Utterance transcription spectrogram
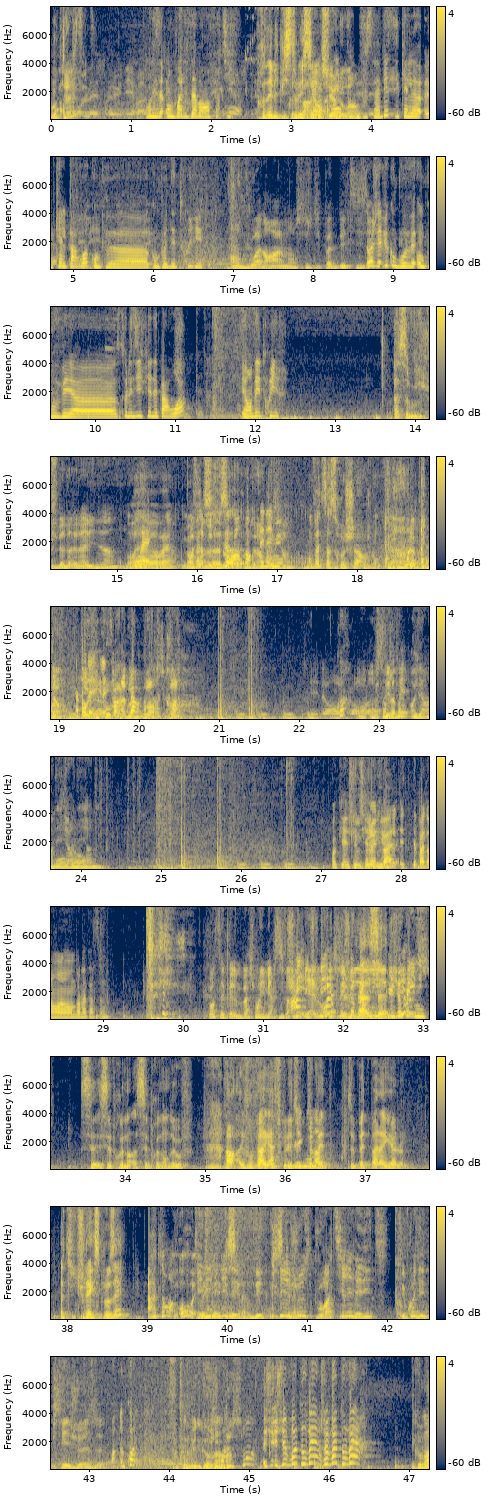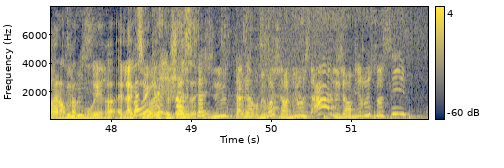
On, les a- on va les avoir en furtif. Prenez les pistolets silencieux. hein. vous savez c'est quelle, quelle paroi qu'on peut, euh, qu'on peut détruire et tout En bois, normalement, si je dis pas de bêtises. Moi j'ai vu qu'on pouvait, on pouvait euh, solidifier des parois et en détruire. Ah, ça vous. Des chutes d'adrénaline, là. Ouais, ouais, Ouais. ouais. Mais Moi, en fait, ça ça, me ça- l'impression. en fait, ça se recharge donc. euh, Oula, putain. Attendez, oh, j'ai laisse-moi- pas ouvert la bonne porte, je crois. Quoi On, on s'est jamais-. Oh, y'a un nid, y'a un nid, y'a un nid. Ok, j'ai tiré une balle et c'était pas dans, dans la personne. Je pense que c'est quand même vachement immersif. Ah, mais je ouais, c'est c'est- prenant, c'est prenant de ouf. Alors, il faut faire gaffe que les Le trucs te pètent, te pètent pas la gueule. Ah, tu tu l'as explosé? Attends, oh, éliminer des, des piégeuses pour attirer l'élite. C'est quoi des piégeuses? Quoi Faut qu'on bute Gomar. de soin. je, je vois tout vert, je vois tout vert Et Gomar, elle est en train de mourir. Elle a Bah activé quelque chose. Ça, je l'ai eu tout à l'heure. Mais moi, j'ai un virus. Ah, j'ai un virus aussi.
